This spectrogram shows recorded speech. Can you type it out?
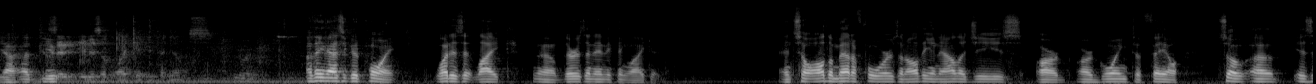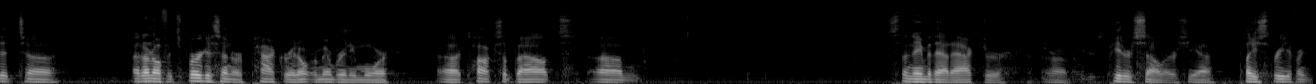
yeah, uh, Because you- it, it isn't like anything else. I think that's a good point. What is it like? No, there isn't anything like it. And so all the metaphors and all the analogies are, are going to fail. So uh, is it, uh, I don't know if it's Ferguson or Packer, I don't remember anymore, uh, talks about, um, what's the name of that actor? Uh, Peter Sellers, yeah. Plays three different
